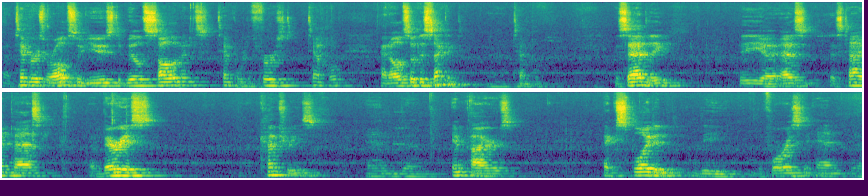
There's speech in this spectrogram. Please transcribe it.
uh, timbers were also used to build Solomon's temple, the first temple, and also the second uh, temple. And sadly, the, uh, as, as time passed, various countries and um, empires exploited the, the forest, and uh,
